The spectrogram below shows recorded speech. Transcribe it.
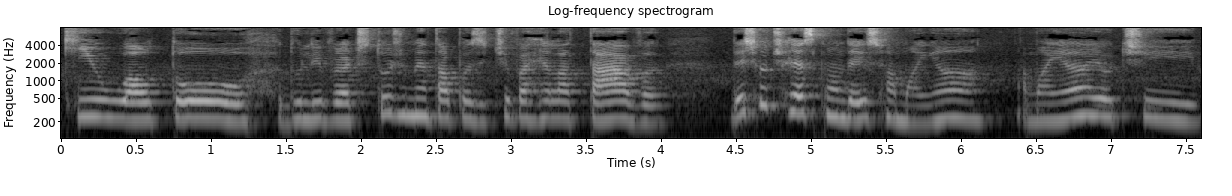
que o autor do livro Atitude Mental Positiva relatava. Deixa eu te responder isso amanhã. Amanhã eu te,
